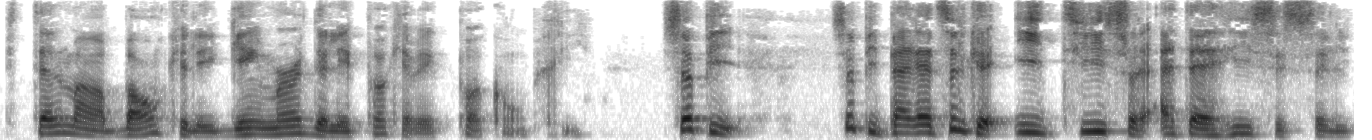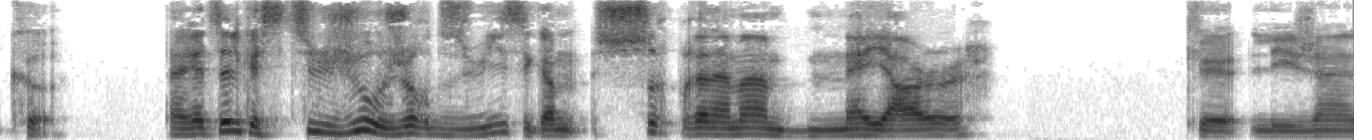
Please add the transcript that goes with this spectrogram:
puis tellement bon que les gamers de l'époque avaient pas compris. Ça, puis, ça, puis paraît-il que E.T. sur Atari, c'est, le cas. Paraît-il que si tu le joues aujourd'hui, c'est comme surprenamment meilleur que les gens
